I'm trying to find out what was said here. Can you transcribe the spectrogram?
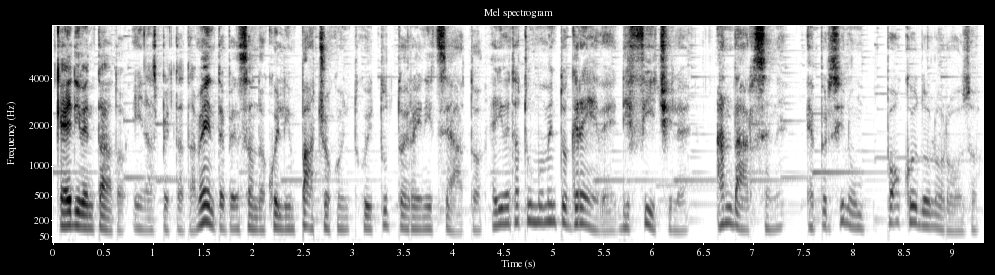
che è diventato, inaspettatamente pensando a quell'impaccio con cui tutto era iniziato, è diventato un momento greve, difficile. Andarsene è persino un poco doloroso.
